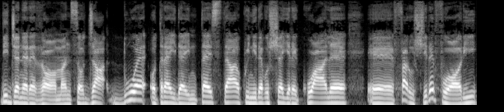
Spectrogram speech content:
di genere romance. Ho già due o tre idee in testa, quindi devo scegliere quale eh, far uscire fuori.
